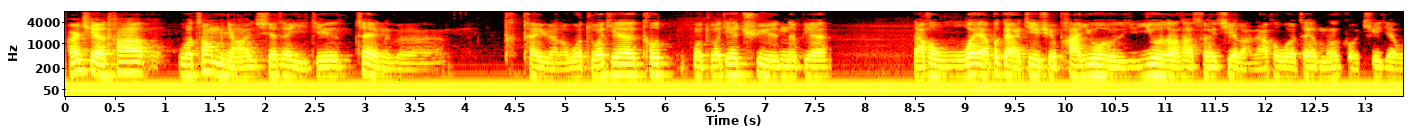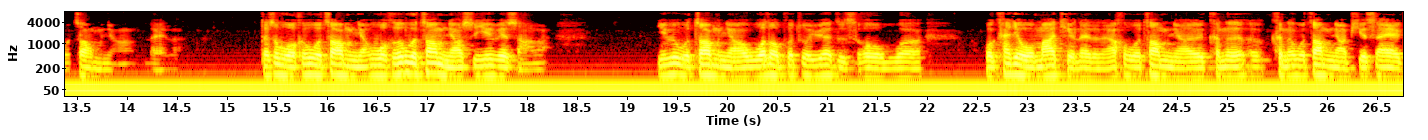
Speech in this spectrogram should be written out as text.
而且他我丈母娘现在已经在那个太原了，我昨天偷我昨天去那边，然后我也不敢进去，怕又又让他生气了，然后我在门口听见我丈母娘来了。但是我和我丈母娘，我和我丈母娘是因为啥嘛？因为我丈母娘，我老婆坐月子时候，我我看见我妈挺累的，然后我丈母娘可能可能我丈母娘平时爱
